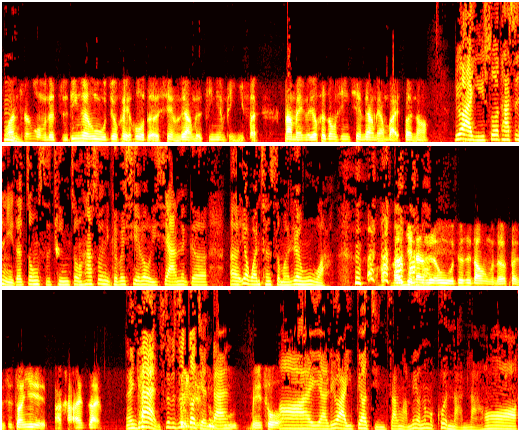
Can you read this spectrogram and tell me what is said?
完成我们的指定任务，就可以获得限量的纪念品一份。那每个游客中心限量两百份哦。刘阿姨说她是你的忠实听众，她说你可不可以泄露一下那个呃要完成什么任务啊？很简单的任务，就是到我们的粉丝专业打卡按赞。你看是不是够简单？没错。哎呀，刘阿姨不要紧张了，没有那么困难啦。哦，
